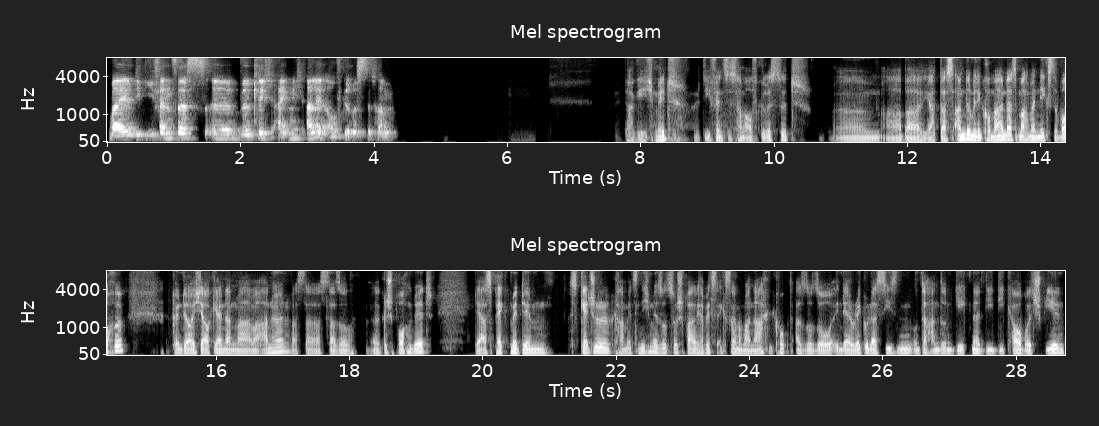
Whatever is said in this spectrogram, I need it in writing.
weil die Defenses äh, wirklich eigentlich alle aufgerüstet haben. Da gehe ich mit. Defenses haben aufgerüstet. Ähm, aber ja, das andere mit den Commanders machen wir nächste Woche. Könnt ihr euch ja auch gerne dann mal, mal anhören, was da, was da so äh, gesprochen wird. Der Aspekt mit dem Schedule kam jetzt nicht mehr so zur Sprache. Ich habe jetzt extra nochmal nachgeguckt. Also so in der Regular Season unter anderem Gegner, die die Cowboys spielen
